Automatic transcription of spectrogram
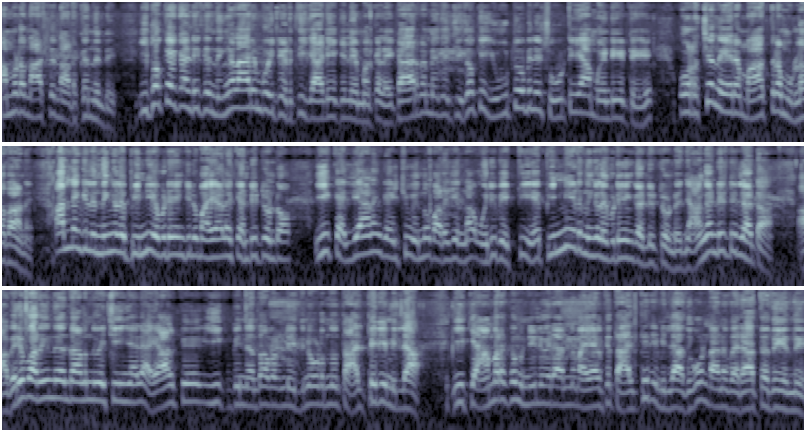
നമ്മുടെ നാട്ടിൽ നടക്കുന്നുണ്ട്. ഇതൊക്കെ കണ്ടിട്ട് നിങ്ങളാരും പോയിട്ട് എടുത്ത് ചാടിയേക്കില്ലേ മക്കളെ? കാരണം എന്താ വെച്ചാൽ ഇതൊക്കെ യൂട്യൂബിൽ ഷൂട്ട് ചെയ്യാൻ വേണ്ടിയിട്ട് കുറച്ച് നേരം മാത്രമുള്ളതാണ്. അല്ലെങ്കിൽ നിങ്ങൾ പിന്നെ എവിടെയെങ്കിലും അയാളെ കണ്ടിട്ടുണ്ടോ? ഈ കല്യാണം കഴിച്ചു എന്ന് പറയുന്ന ഒരു വ്യക്തിയെ പിന്നീട് നിങ്ങൾ എവിടെയും കണ്ടിട്ടുണ്ടോ. ഞാൻ കണ്ടിട്ടില്ല കേട്ടാ അവർ പറയുന്നത് എന്താണെന്ന് വെച്ച് കഴിഞ്ഞാൽ അയാൾക്ക് ഈ പിന്നെ എന്താ പറയുക ഇതിനോടൊന്നും താല്പര്യമില്ല. ഈ ക്യാമറക്ക് മുന്നിൽ വരാനൊന്നും അയാൾക്ക് താല്പര്യമില്ല. അതുകൊണ്ടാണ് വരാത്തത് എന്ന്.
